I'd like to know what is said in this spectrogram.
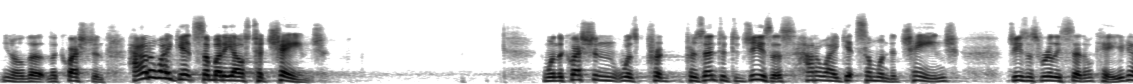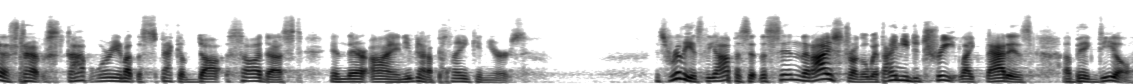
you know, the, the question. How do I get somebody else to change? When the question was pre- presented to Jesus, How do I get someone to change? Jesus really said, okay, you got to stop, stop worrying about the speck of do- sawdust in their eye, and you've got a plank in yours. It's really, it's the opposite. The sin that I struggle with, I need to treat like that is a big deal.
